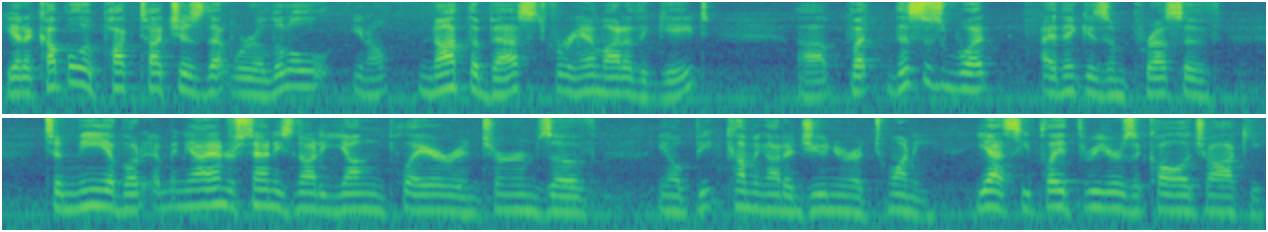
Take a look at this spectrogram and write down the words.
He had a couple of puck touches that were a little, you know, not the best for him out of the gate. Uh, but this is what I think is impressive to me about. I mean, I understand he's not a young player in terms of, you know, be, coming out of junior at 20. Yes, he played three years of college hockey,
